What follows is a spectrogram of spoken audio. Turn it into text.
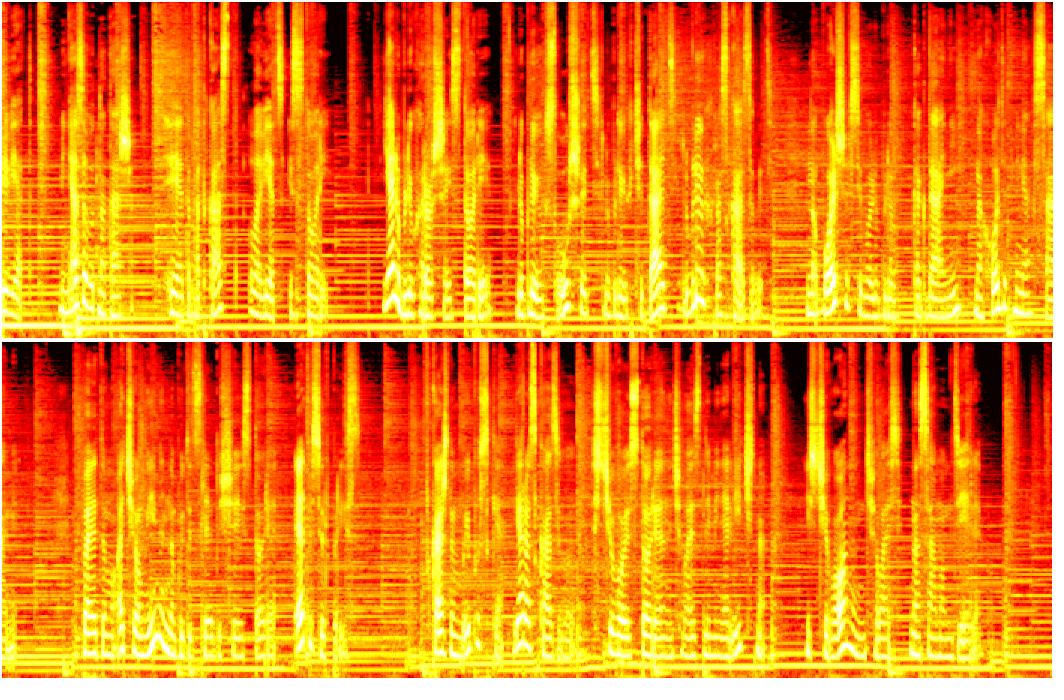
Привет! Меня зовут Наташа, и это подкаст «Ловец историй». Я люблю хорошие истории, люблю их слушать, люблю их читать, люблю их рассказывать. Но больше всего люблю, когда они находят меня сами. Поэтому о чем именно будет следующая история, это сюрприз. В каждом выпуске я рассказываю, с чего история началась для меня лично и с чего она началась на самом деле –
